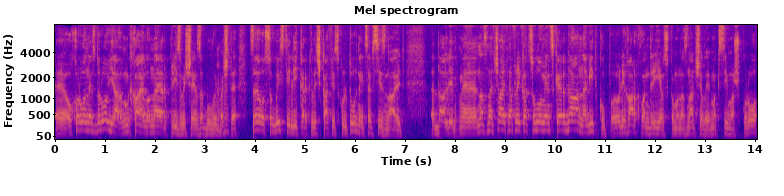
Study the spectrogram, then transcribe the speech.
е, охорони здоров'я Михайло Наєр, прізвище я забув, вибачте. Це особистий лікар кличка фізкультурний, це всі знають. Далі е, назначають, наприклад, Солом'янська РДА на відкуп олігарху Андрієвському назначили Максима Шкуро.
